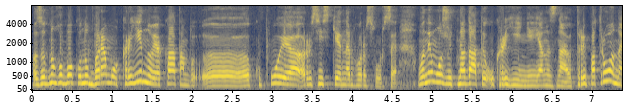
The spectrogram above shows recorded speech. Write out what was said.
з одного боку, ну беремо країну, яка там е, купує російські енергоресурси. Вони можуть надати Україні, я не знаю, три патрони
